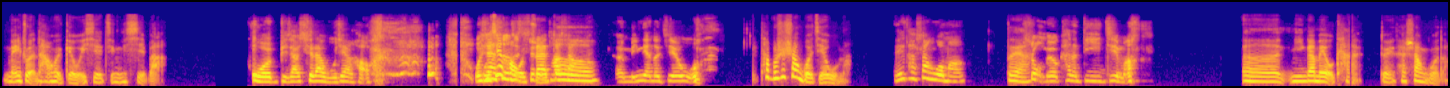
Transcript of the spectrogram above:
没准他会给我一些惊喜吧。我比较期待吴建豪。我现在是期待他上呃明年的街舞，他不是上过街舞吗？哎，他上过吗？对呀，是我没有看的第一季吗？嗯，你应该没有看，对他上过的。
